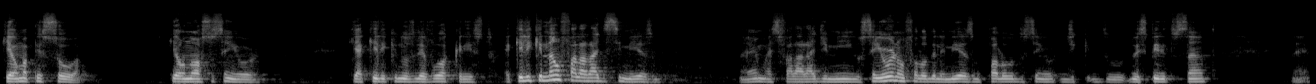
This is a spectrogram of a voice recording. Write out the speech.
que é uma pessoa, que é o nosso Senhor, que é aquele que nos levou a Cristo, é aquele que não falará de si mesmo, né, mas falará de mim. O Senhor não falou dele mesmo, falou do Senhor, de, do, do, Espírito Santo. Né?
